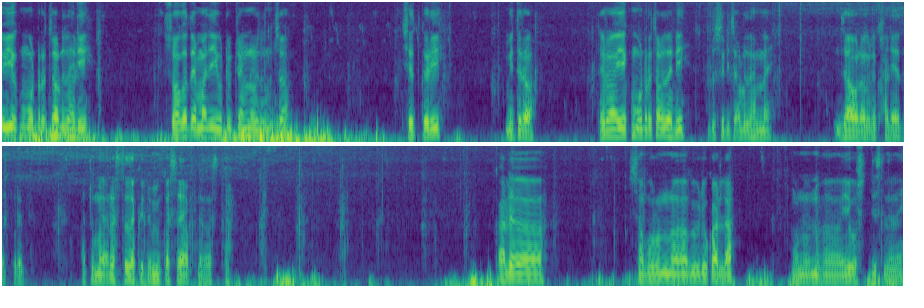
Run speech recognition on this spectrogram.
एक मोटर चालू झाली. स्वागत आहे माझ्या यूट्यूब चॅनलवर तुमचं. शेतकरी मित्र. तर एक मोटर चालू झाली. दुसरी चालू झाली नाही. जावं लागलं खाली आता परत. आता तुम्हाला रस्ता दाखवतो मी कसा आहे आपला रस्ता. काल समोरून व्हिडिओ काढला. म्हणून व्यवस्थित दिसला नाही.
